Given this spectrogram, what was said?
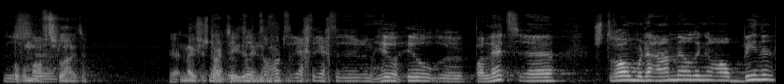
Ja. Dus, of om af te sluiten. Ja. De meeste starten nou, iedereen. Dat, dat wordt echt, echt een heel, heel palet. stromen de aanmeldingen al binnen?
